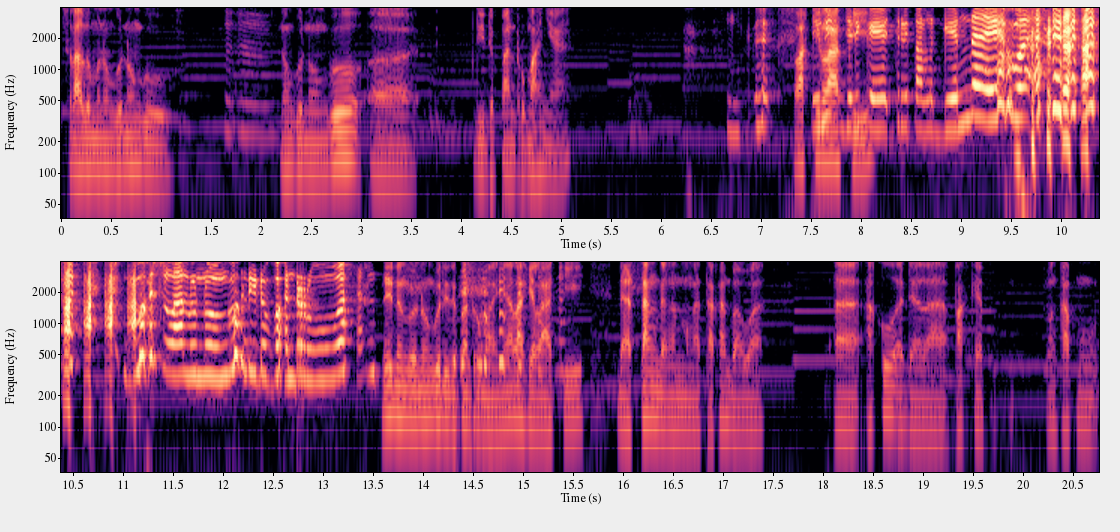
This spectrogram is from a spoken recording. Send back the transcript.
selalu menunggu-nunggu, nunggu-nunggu eh, di depan rumahnya. Ini Laki-laki. jadi kayak cerita legenda ya, Pak. gue selalu nunggu di depan rumah. Dia nunggu-nunggu di depan rumahnya laki-laki datang dengan mengatakan bahwa eh, aku adalah paket lengkapmu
